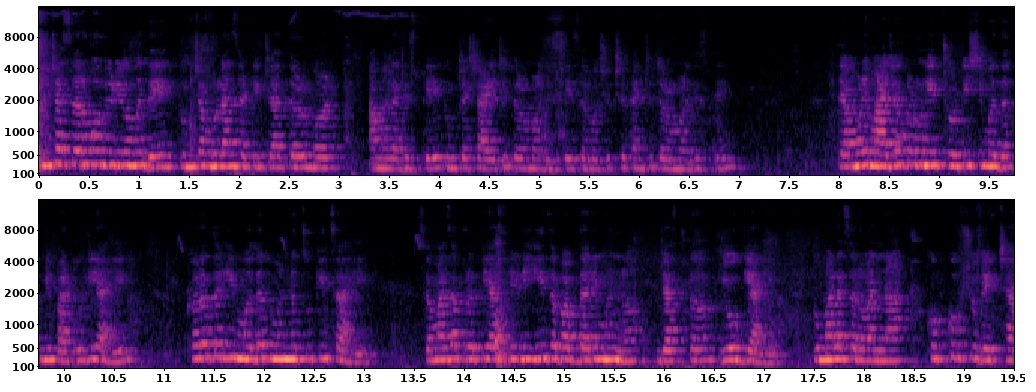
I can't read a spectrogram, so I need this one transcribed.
तुमच्या सर्व व्हिडिओमध्ये तुमच्या मुलांसाठीच्या तळमळ आम्हाला दिसते. तुमच्या शाळेची तळमळ दिसते. सर्व शिक्षकांची तळमळ दिसते. त्यामुळे माझ्याकडून एक छोटीशी मदत मी पाठवली आहे. खरं तर ही मदत म्हणणं चुकीचं आहे. समाजाप्रती असलेली ही जबाबदारी म्हणणं जास्त योग्य आहे. तुम्हाला सर्वांना खूप खूप शुभेच्छा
